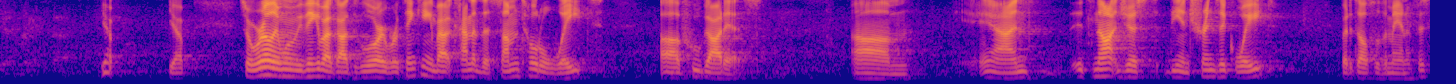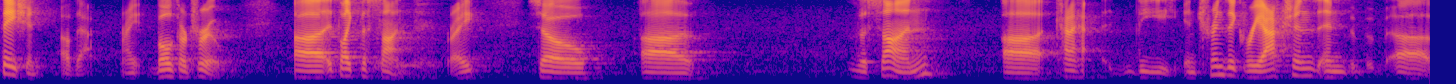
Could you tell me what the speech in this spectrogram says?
reiterates that. Yep. Yep. So really, when we think about God's glory, we're thinking about kind of the sum total weight of who God is. Um, and it's not just the intrinsic weight but it's also the manifestation of that, right? Both are true. Uh, it's like the sun, right? So uh, the sun uh, kind of ha- the intrinsic reactions and uh,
